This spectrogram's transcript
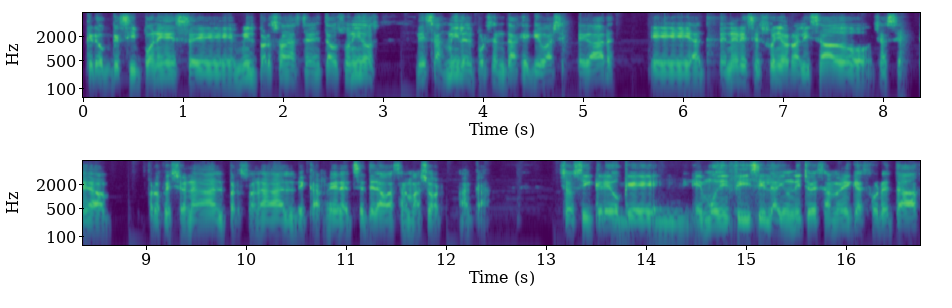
creo que si pones eh, mil personas en Estados Unidos, de esas mil el porcentaje que va a llegar eh, a tener ese sueño realizado, ya sea profesional, personal, de carrera, etcétera, va a ser mayor acá. Yo sí creo que mm. es muy difícil, hay un dicho de America for the tough,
